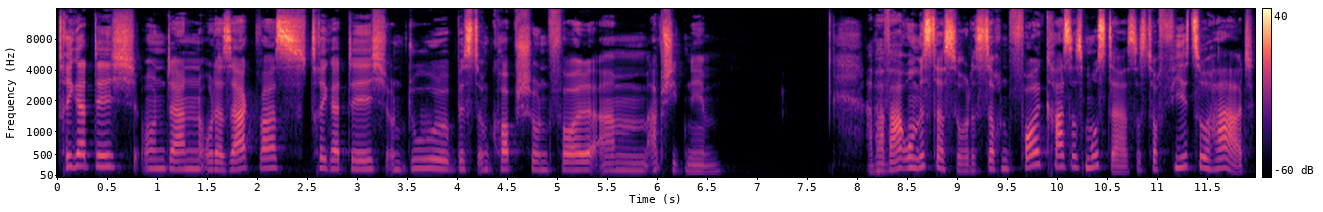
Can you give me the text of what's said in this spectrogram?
triggert dich und dann oder sagt was, triggert dich und du bist im Kopf schon voll am Abschied nehmen. Aber warum ist das so? Das ist doch ein voll krasses Muster. Es ist doch viel zu hart.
